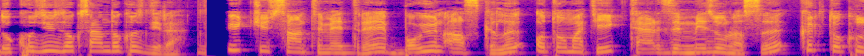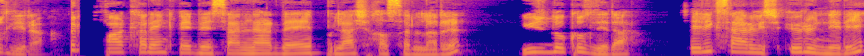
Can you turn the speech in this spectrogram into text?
999 lira. 300 santimetre boyun askılı otomatik terzi mezurası 49 lira. Farklı renk ve desenlerde plaj hasırları 109 lira. Çelik servis ürünleri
